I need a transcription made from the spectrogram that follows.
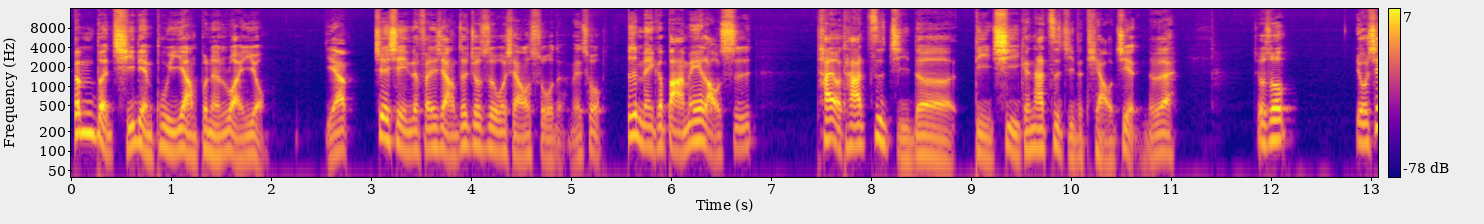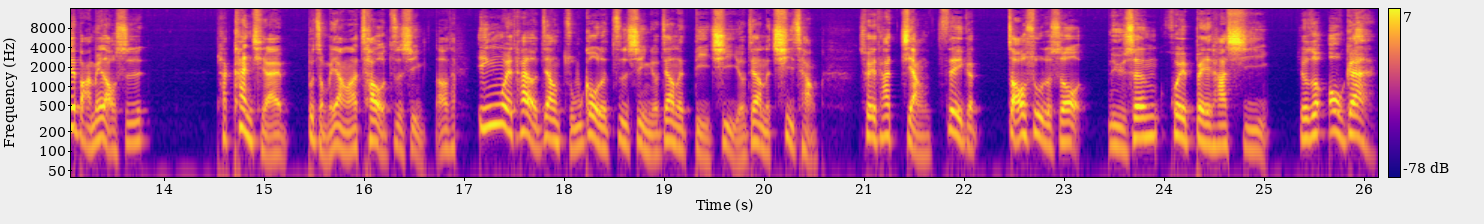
根本起点不一样，不能乱用。Yep。谢谢你的分享，这就是我想要说的，没错，就是每个把妹老师，他有他自己的底气跟他自己的条件，对不对？就是说，有些把妹老师，他看起来不怎么样，他超有自信，然后他因为他有这样足够的自信，有这样的底气，有这样的气场，所以他讲这个招数的时候，女生会被他吸引，就说，哦干，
